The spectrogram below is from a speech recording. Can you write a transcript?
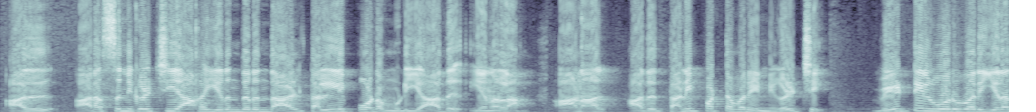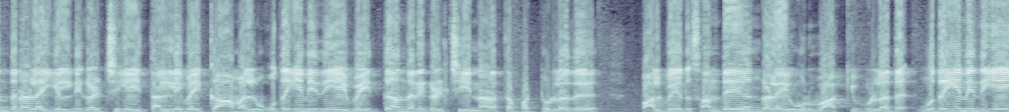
அது அரசு நிகழ்ச்சியாக இருந்திருந்தால் தள்ளி போட முடியாது எனலாம். ஆனால் அது தனிப்பட்டவரின் நிகழ்ச்சி. வீட்டில் ஒருவர் இறந்த நிலையில் நிகழ்ச்சியை தள்ளி வைக்காமல் உதயநிதியை வைத்து அந்த நிகழ்ச்சி நடத்தப்பட்டுள்ளது. பல்வேறு சந்தேகங்களை உருவாக்கியுள்ளது. உதயநிதியை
